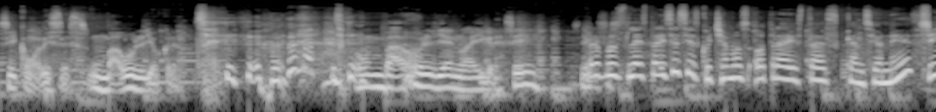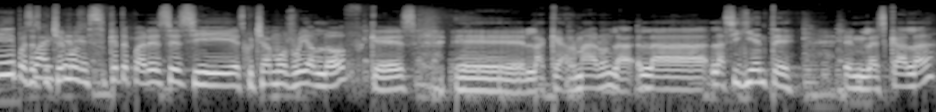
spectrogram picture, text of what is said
Sí, como dices, un baúl, yo creo. un baúl lleno Gre. Sí. sí, Pero pues, ¿les parece si escuchamos otra de estas canciones? Sí, pues ¿Cuál escuchemos. quieres? ¿Qué te parece si escuchamos Real Love, que es eh, la que armaron, la, la- la siguiente en la escala?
